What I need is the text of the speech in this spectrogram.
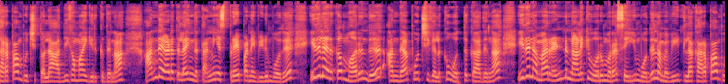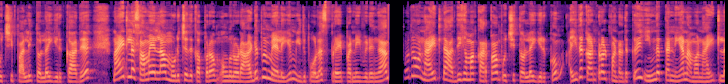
கரப்பாம்பூச்சி தொல்லை அதிகமாக இருக்குதுன்னா அந்த இடத்துல இந்த தண்ணியை ஸ்ப்ரே பண்ணி விடும்போது இதில் இருக்க மருந்து அந்த பூச்சிகளுக்கு ஒத்துக்காதுங்க. இது நம்ம ரெண்டு நாளைக்கு ஒரு முறை செய்யும்போது நம்ம வீட்டில் கரப்பாம்பூச்சி பள்ளி தொல்லை இருக்காது. நைட்டில் சமையல்லாம் முடிச்சதுக்கப்புறம் உங்களோட அடுப்பு மேலேயும் இது போல் ஸ்ப்ரே பண்ணி விடுங்க. பொதுவாக நைட்டில் அதிகமாக கரப்பாம்பூச்சி தொல்லை இருக்கும். இதை கண்ட்ரோல் பண்ணுறதுக்கு இந்த தண்ணியை நம்ம நைட்டில்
